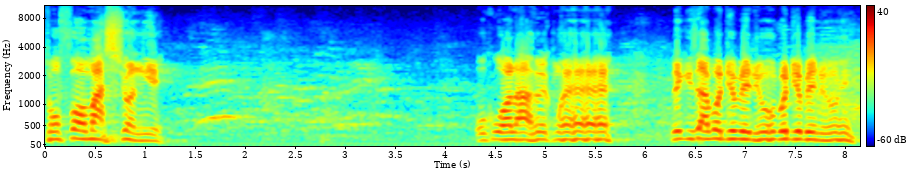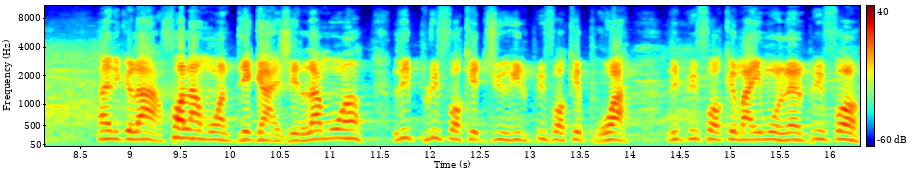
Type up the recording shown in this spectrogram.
Son formation. Vous croyez là avec moi? L'église, bon Dieu béni, bon Dieu béni. Il dit que là, faut l'amour dégager. L'amour, il est plus fort que Durie, il est plus fort que Proie il est plus fort que est plus fort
